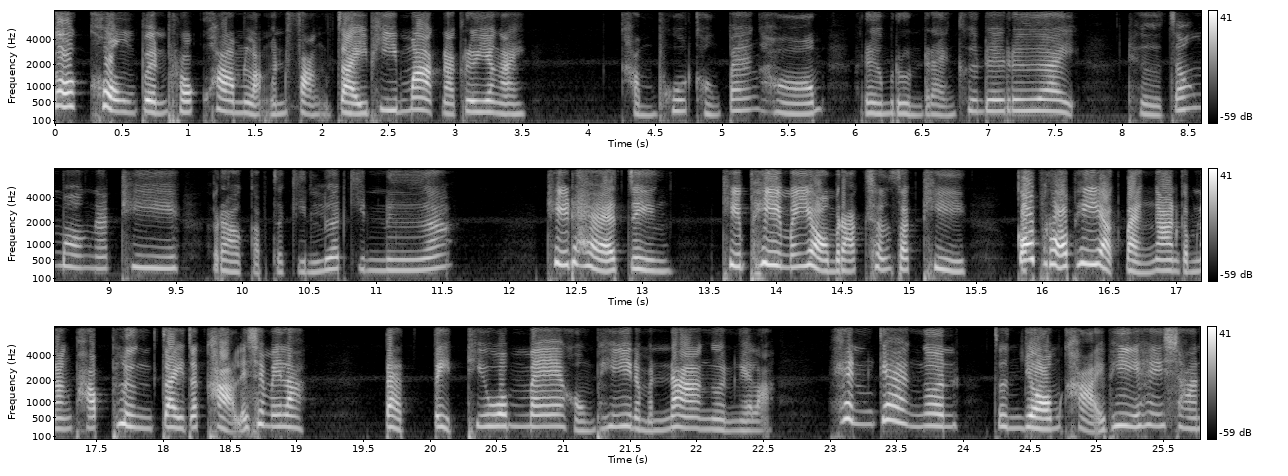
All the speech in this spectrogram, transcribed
ก็คงเป็นเพราะความหลังมันฝังใจพี่มากนักหรือยังไง คำพูดของแป้งหอม เริ่มรุนแรงขึ้นเรื่อยๆ เธอจ้องมองนัทที ราวกับจะกินเลือดกินเนื้อ ที่แท้จริง ที่พี่ไม่ยอมรักฉันสักที ก็เพราะพี่อยากแต่งงานกับนางพับพลึงใจจะขาดเลยใช่ไหมล่ะ แต่ติดที่ว่าแม่ของพี่น่ะมันหน้าเงินไงล่ะ เห็นแก่เงินจนยอมขายพี่ให้ฉัน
